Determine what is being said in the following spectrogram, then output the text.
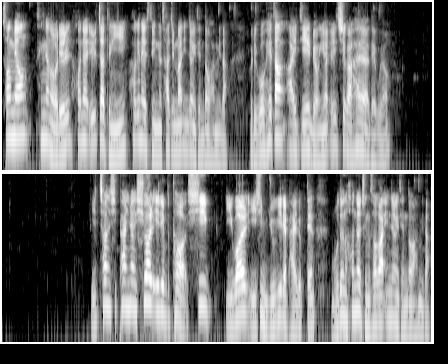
성명, 생년월일, 헌혈 일자 등이 확인할 수 있는 사진만 인정이 된다고 합니다. 그리고 해당 아이디의 명의와 일치가 하여야 되고요. 2018년 10월 1일부터 12월 26일에 발급된 모든 헌혈 증서가 인정이 된다고 합니다.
